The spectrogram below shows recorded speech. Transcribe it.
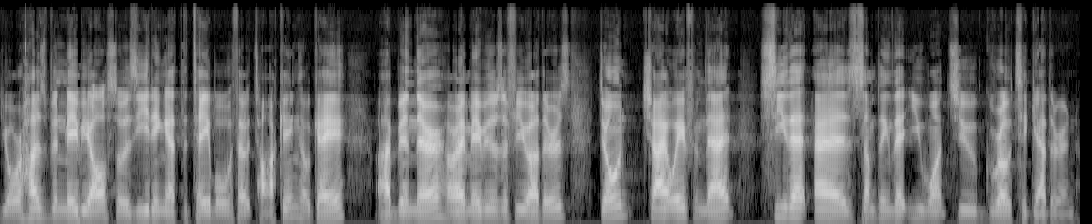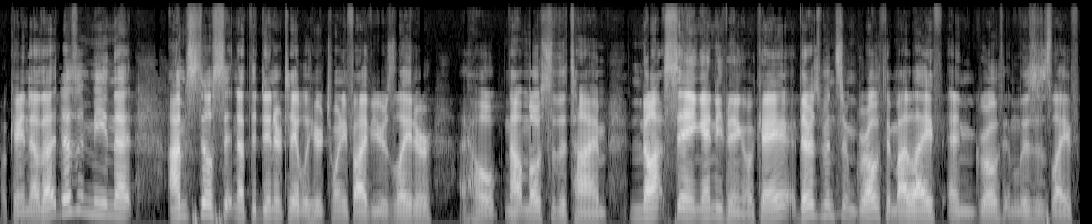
your husband maybe also is eating at the table without talking, okay? I've been there, all right? Maybe there's a few others. Don't shy away from that. See that as something that you want to grow together in, okay? Now, that doesn't mean that I'm still sitting at the dinner table here 25 years later, I hope, not most of the time, not saying anything, okay? There's been some growth in my life and growth in Liz's life,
